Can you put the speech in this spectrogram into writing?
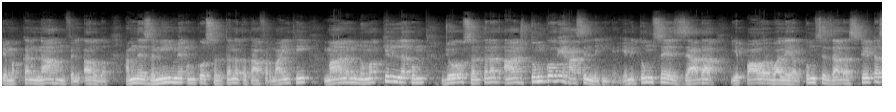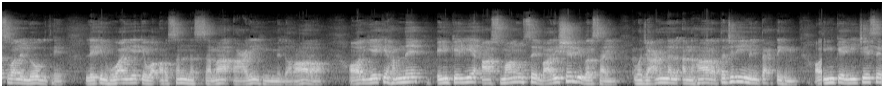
کہ مکن نا ہم فی الارض، ہم نے زمین میں ان کو سلطنت عطا فرمائی تھی؟ معلم نمکن لکم، جو سلطنت آج تم کو بھی حاصل نہیں ہے۔ یعنی تم سے زیادہ یہ پاور والے اور تم سے زیادہ سٹیٹس والے لوگ تھے۔ لیکن ہوا یہ کہ وہ ارسن السماء علیہم مدرارا۔ اور یہ کہ ہم نے ان کے لیے آسمانوں سے بارشیں بھی برسائیں۔ وجعلنا الانہار تجری من تحتہم، اور ان کے نیچے سے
